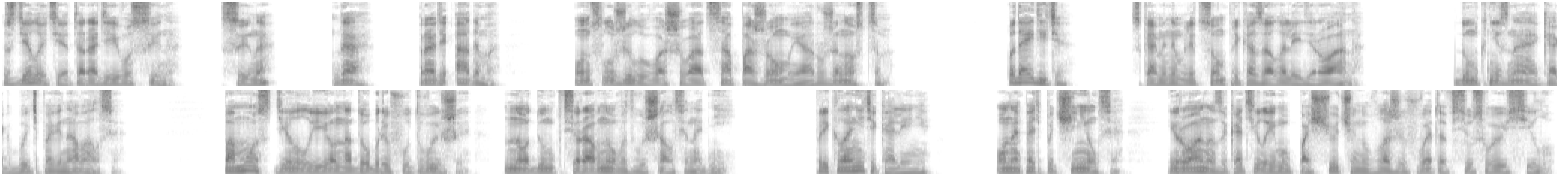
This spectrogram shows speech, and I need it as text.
сделайте это ради его сына». «Сына?» «Да, ради Адама. Он служил у вашего отца пажом и оруженосцем». «Подойдите», — с каменным лицом приказала леди Руана. Дунк, не зная, как быть, повиновался. Помост делал ее на добрый фут выше, но Дунк все равно возвышался над ней. «Преклоните колени». Он опять подчинился, и Руана закатила ему пощечину, вложив в это всю свою силу.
